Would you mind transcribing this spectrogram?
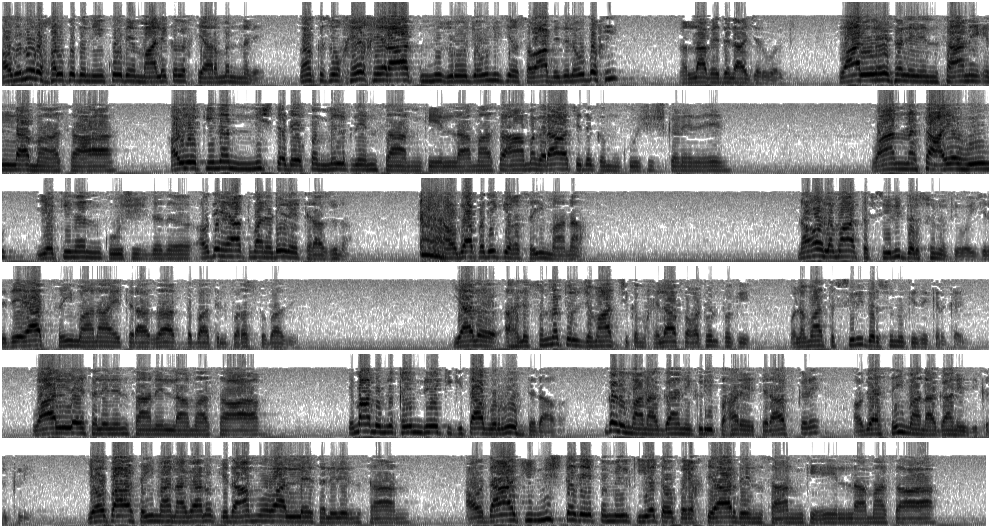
او د نور خلقو د نیکو د مالک او اختیارمند نه دی هغه څو خیر خیرات مزرو جونی چې ثواب دې لو بخي الله به دې اجر ورکړي واللیس للانسان الا ما سعا او یقینا نشته د په ملک د انسان کې الا ما سعا مگر چې د کم کوشش کړي دي وان نسعیه یقینا کوشش د او د آیات باندې ډېر اعتراضونه او بیا په دې کې غصې معنا نو علما تفسیری درسونو کې وایي چې د آیات صحیح معنا اعتراضات د باطل پرستو بازي یا د اهل سنت والجماعت چې کوم خلاف غټول پکې علما تفسیری درسونو کې ذکر کوي والله سل الانسان الا ما سعى امام ابن قیم دې کې کتاب الروح د داغه ګڼ معناګانې کړي په هر اعتراض کړي او بیا صحیح معناګانې ذکر کړي یو په صحیح معناګانو کې دام والله سل الانسان او دا چې نشته د په ملکیت او په اختیار د انسان کې الا ما سعى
